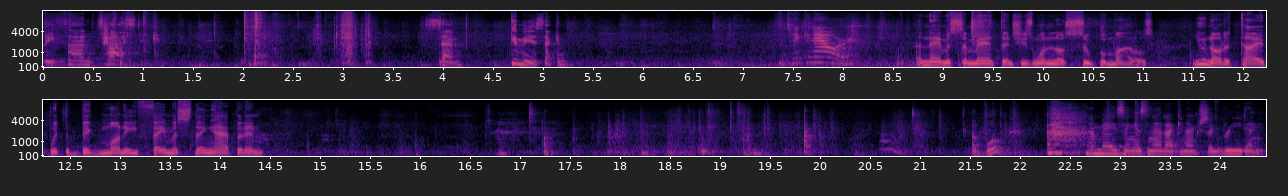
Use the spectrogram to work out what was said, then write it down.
They fantastic. Sam, give me a second. Take an hour. Her name is Samantha, and she's one of those supermodels. You know the type with the big money, famous thing happening. A book? Amazing, isn't it? I can actually read and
